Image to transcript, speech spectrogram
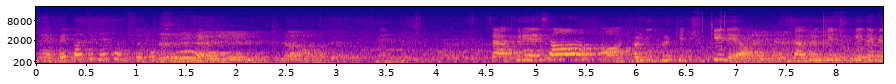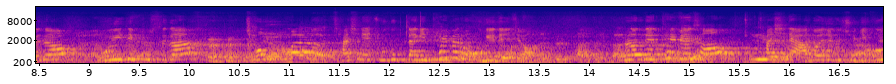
네, 세포스 혹시? 네. 자, 그래서 어, 결국 그렇게 죽게 돼요. 자, 그렇게 죽게 되면서 오이디푸스가 정말로 자신의 조국 땅인 테베로 오게 되죠. 그런데 테베에서 자신의 아버지를 죽이고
